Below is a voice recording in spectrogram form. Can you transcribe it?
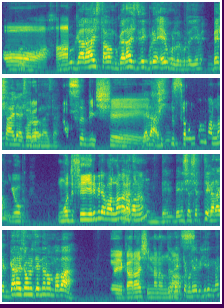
Oha. Bu garaj tamam bu garaj direkt buraya ev kurulur. Burada 5 aile yaşar bu garajda. Nasıl bir şey? Gel abi, Fitness salonu mu var lan? Yok. Modifiye yeri bile var lan Evet, arabanın. Beni, beni şaşırttı. Garaj, garaj 10 üzerinden 10 baba. Oy, garaj Dur inanılmaz. bekle buraya bir gireyim ben.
